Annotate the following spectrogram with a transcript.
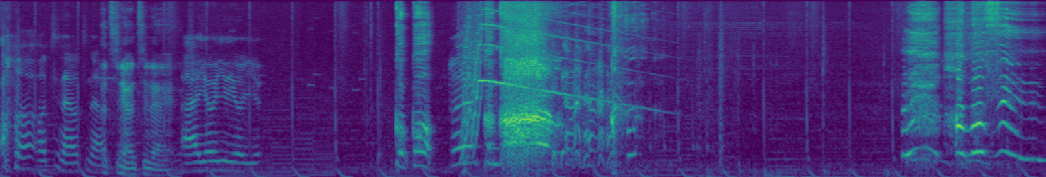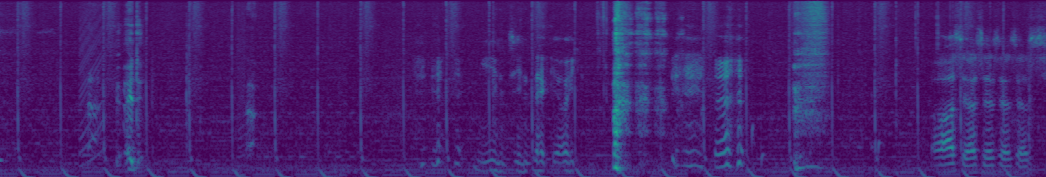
あ落ちない落ちない。落ちない落ちない。あ余裕余裕。ここ。ここ。離すえで。人参だけ置いてよしよしよしよしよし。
